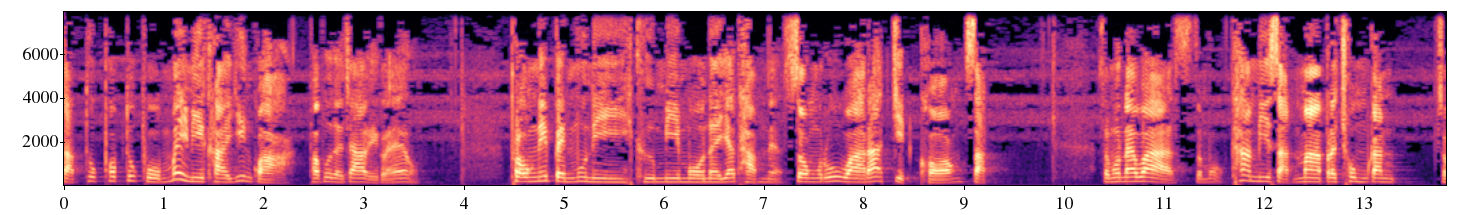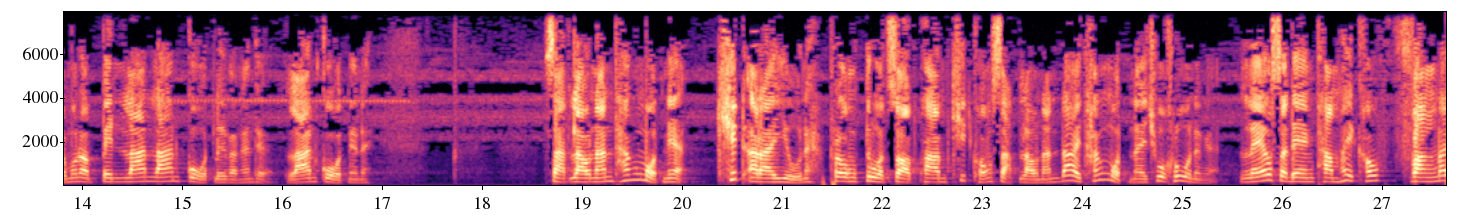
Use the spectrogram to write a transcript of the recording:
สัตว์ทุกภพทุกภูมิไม่มีใครยิ่งกว่า พระพุทธเจ้าอีกแล้ว พระองค์นี้เป็นมุนีคือมีโมนยธรรมเนี่ยทรงรู้วาระจิตของสัตว์ สมมตินะว่าสมมติถ้ามีสัตว์มาประชุมกัน สมมติว่าเป็นล้านล้านโกดเลยว่างั้นเถอะล้านโกดเนี่ยนะ สัตว์เหล่านั้นทั้งหมดเนี่ยคิดอะไรอยู่นะพระองค์ตรวจสอบความคิดของสัตว์เหล่านั้นได้ทั้งหมดในชั่วครู่หนึ่งอะแล้วแสดงทำให้เขาฟังได้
